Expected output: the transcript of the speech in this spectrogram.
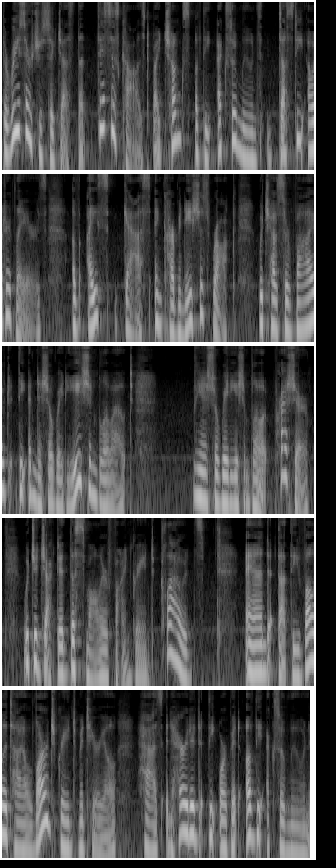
The researchers suggest that this is caused by chunks of the exomoon's dusty outer layers of ice, gas, and carbonaceous rock, which have survived the initial radiation blowout, the initial radiation blowout pressure, which ejected the smaller fine grained clouds, and that the volatile large grained material has inherited the orbit of the exomoon,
